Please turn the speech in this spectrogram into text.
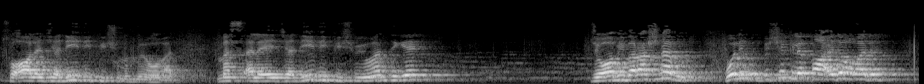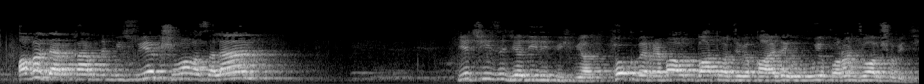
سوال جدیدی پیش می اومد مسئله جدیدی پیش می اومد دیگه جوابی براش نبود. ولی به شکل قاعده اومده. آقا در قرن 21 شما مثلا یه چیز جدیدی پیش میاد. حکم ربا با توجه به قاعده عمومی قرآن جوابشو میدی.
